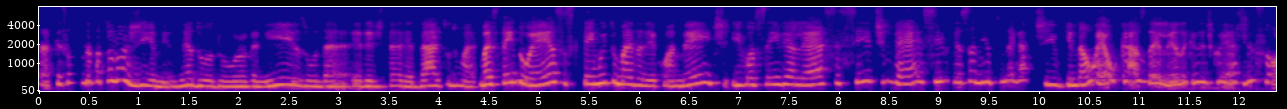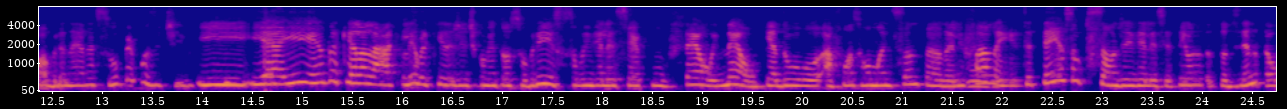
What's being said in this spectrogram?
a questão da patologia mesmo, né? do, do organismo, da hereditariedade tudo mais. Mas tem doenças que têm muito mais a ver com a mente e você envelhece se tiver esse pensamento negativo, que não é o caso da Helena que a gente conhece de sobra, né? Ela é super positiva. E, e aí entra aquela lá, lembra que a gente comentou sobre isso, sobre envelhecer com fel e mel, que é do Afonso Romano de Santana. Ele fala uhum. isso. Você tem essa opção de envelhecer. Tem, eu estou dizendo, então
